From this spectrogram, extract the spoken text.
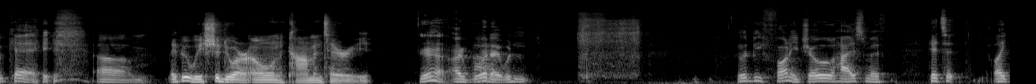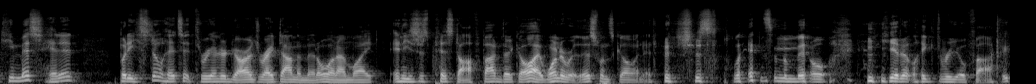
okay. Um, Maybe we should do our own commentary. yeah, I would. I wouldn't. It would be funny. Joe Highsmith hits it like he mishit it, but he still hits it 300 yards right down the middle, and I'm like, and he's just pissed off about it. Like, oh, I wonder where this one's going, and it just lands in the middle, and he hit it like 305.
